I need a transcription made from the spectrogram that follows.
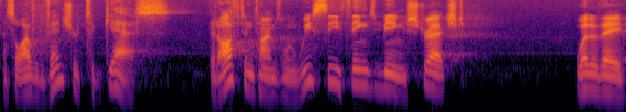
And so I would venture to guess that oftentimes when we see things being stretched, whether they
